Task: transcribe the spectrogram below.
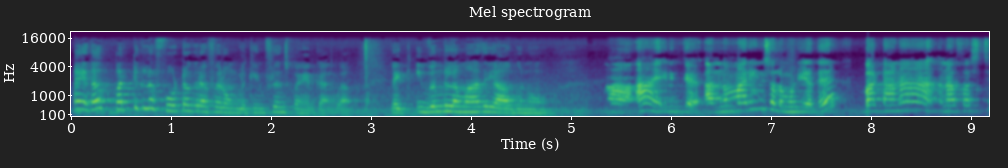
ஏதாவது பர்டிகுலர் ஃபோட்டோகிராஃபர் உங்களுக்கு இன்ஃப்ளூயன்ஸ் பண்ணியிருக்காங்களா லைக் இவங்கள மாதிரி ஆகணும். ஆ இருக்கு. அந்த மாதிரின்னு சொல்ல முடியாது. பட் ஆனா நான் ஃபர்ஸ்ட்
